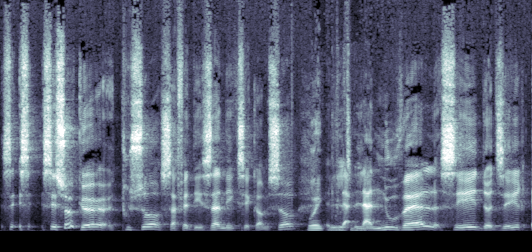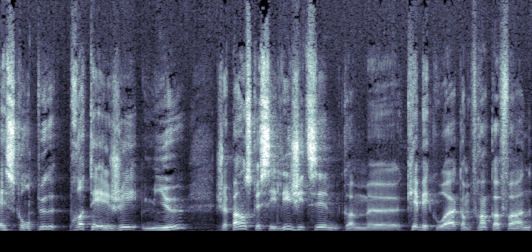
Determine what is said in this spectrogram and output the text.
C'est- sûr que tout ça, ça fait des années que c'est comme ça. Oui, La, la nouvelle, c'est de dire est-ce qu'on peut protéger mieux je pense que c'est légitime comme euh, Québécois, comme francophone,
